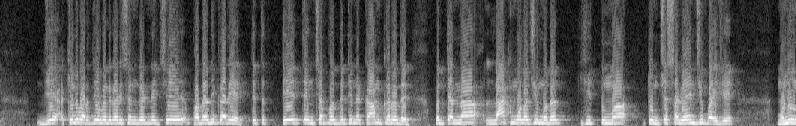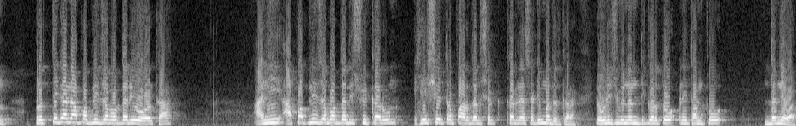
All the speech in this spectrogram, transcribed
जे अखिल भारतीय बैलगाडी संघटनेचे पदाधिकारी आहेत ते ते त्यांच्या पद्धतीने काम करत आहेत. पण त्यांना लाख मोलाची मदत ही तुम्हा तुमच्या सगळ्यांची पाहिजे. म्हणून प्रत्येकाने आपापली जबाबदारी ओळखा आणि आपापली जबाबदारी स्वीकारून हे क्षेत्र पारदर्शक करण्यासाठी मदत करा. एवढीच विनंती करतो आणि थांबतो. धन्यवाद.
